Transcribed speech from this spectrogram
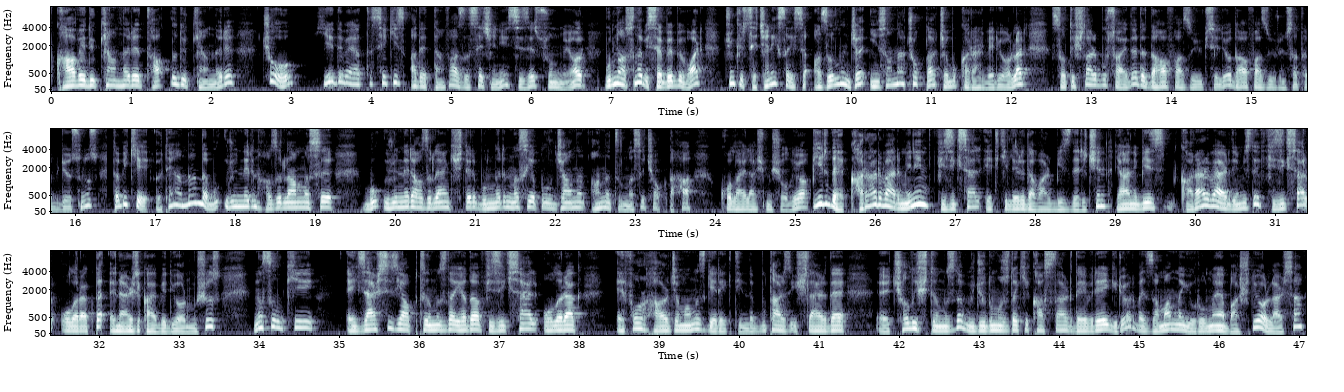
kahve dükkanları, tatlı dükkanları çoğu 7 veya da 8 adetten fazla seçeneği size sunmuyor. Bunun aslında bir sebebi var. Çünkü seçenek sayısı azalınca insanlar çok daha çabuk karar veriyorlar. Satışlar bu sayede de daha fazla yükseliyor. Daha fazla ürün satabiliyorsunuz. Tabii ki öte yandan da bu ürünlerin hazırlanması, bu ürünleri hazırlayan kişileri bunların nasıl yapılacağının anlatılması çok daha kolaylaşmış oluyor. Bir de karar vermenin fiziksel etkileri de var bizler için. Yani biz karar verdiğimizde fiziksel olarak da enerji kaybediyormuşuz. Nasıl ki egzersiz yaptığımızda ya da fiziksel olarak efor harcamamız gerektiğinde bu tarz işlerde e, çalıştığımızda vücudumuzdaki kaslar devreye giriyor ve zamanla yorulmaya başlıyorlarsa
